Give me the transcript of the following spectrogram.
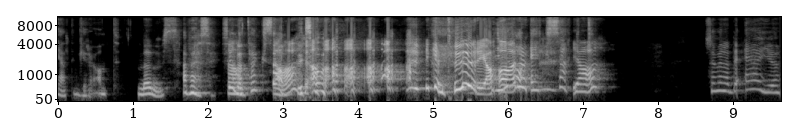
helt grönt. Mums. Jag bara, så så jävla Ja. tacksam. Ja. Liksom. Vilken tur jag har! ja, exakt. Ja. Så jag menar, det är ju...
